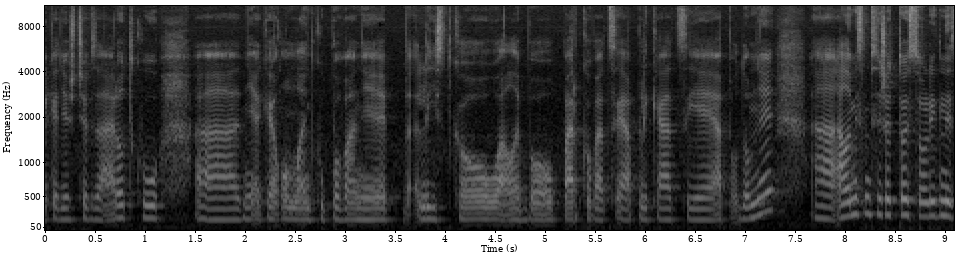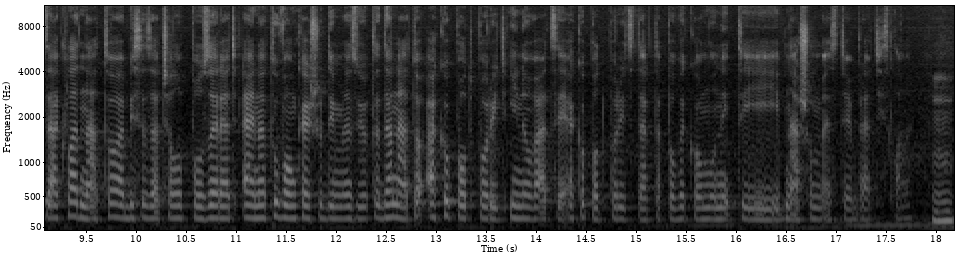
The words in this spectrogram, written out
aj keď ešte v zárodku, uh, nejaké online kupovanie lístkov alebo parkovacie aplikácie a podobne. Uh, ale myslím si, že to je solidný základ na to, aby sa začalo pozerať aj na tú vonkajšiu dimenziu, teda na to, ako podporiť inovácie, ako podporiť startupové komunity v našom meste v Bratislave. Mm.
